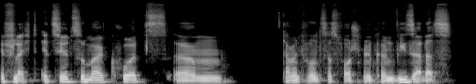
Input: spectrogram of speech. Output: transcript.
Ja, vielleicht erzählst du mal kurz, ähm, damit wir uns das vorstellen können, wie sah das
